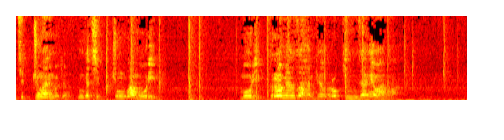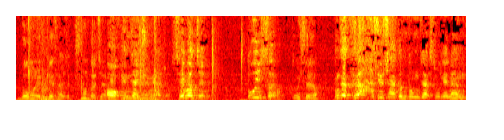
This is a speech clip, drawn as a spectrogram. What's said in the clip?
집중하는 거죠. 그러니까 집중과 몰입. 몰입. 그러면서 한편으로 긴장의 완화. 몸을 이렇게 살짝 푸는 거죠. 어, 굉장히 네. 중요하죠. 세 번째는 또 있어요. 또 있어요? 그러니까 그 아주 작은 동작 속에는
